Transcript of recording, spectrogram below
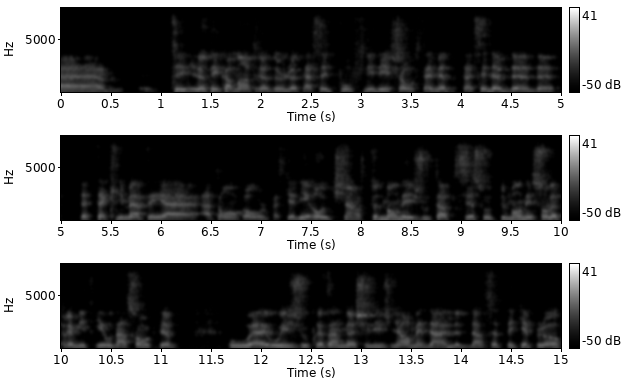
euh, là, tu es comme entre deux. Là, tu essaies de peaufiner des choses. Tu essaies de, de, de, de t'acclimater à, à, ton rôle. Parce qu'il y a des rôles qui changent. Tout le monde joue top 6 ou tout le monde est sur le premier trio dans son club où, euh, où il joue présentement chez les juniors. Mais dans, cette équipe-là,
